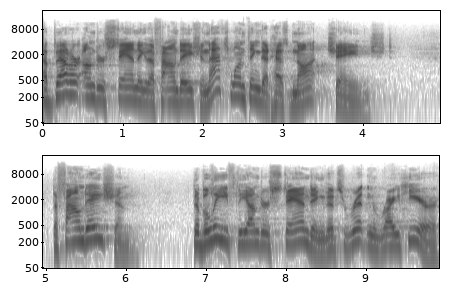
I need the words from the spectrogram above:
a better understanding of the foundation. That's one thing that has not changed. The foundation, the belief, the understanding that's written right here.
